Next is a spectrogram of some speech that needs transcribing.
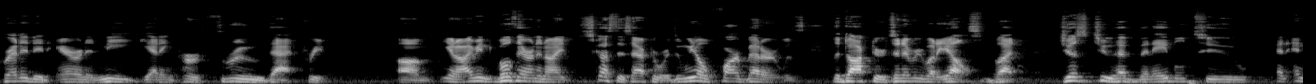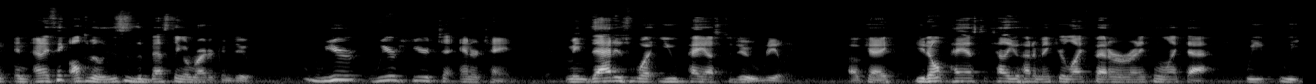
credited Aaron and me getting her through that treatment. Um, you know, I mean, both Aaron and I discussed this afterwards, and we know far better it was the doctors and everybody else. But just to have been able to, and, and, and, and I think ultimately this is the best thing a writer can do. We're, we're here to entertain. I mean, that is what you pay us to do, really. Okay? You don't pay us to tell you how to make your life better or anything like that. We, we,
